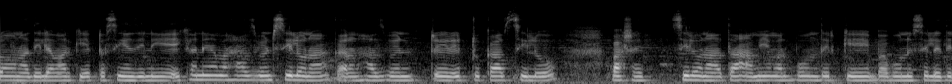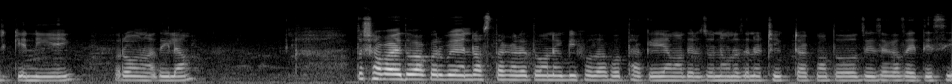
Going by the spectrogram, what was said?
রওনা দিলাম আর কি একটা সিএনজি নিয়ে। এখানে আমার হাজব্যান্ড ছিল না, কারণ হাজব্যান্ডের একটু কাজ ছিল, বাসায় ছিল না। তা আমি আমার বোনদেরকে বা বোনের ছেলেদেরকে নিয়েই রওনা দিলাম। তো সবাই দোয়া করবেন, রাস্তাঘাটে তো অনেক বিপদ আপদ থাকে। আমাদের জন্য আমরা যেন ঠিকঠাক মতো যে জায়গা যাইতেছি,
